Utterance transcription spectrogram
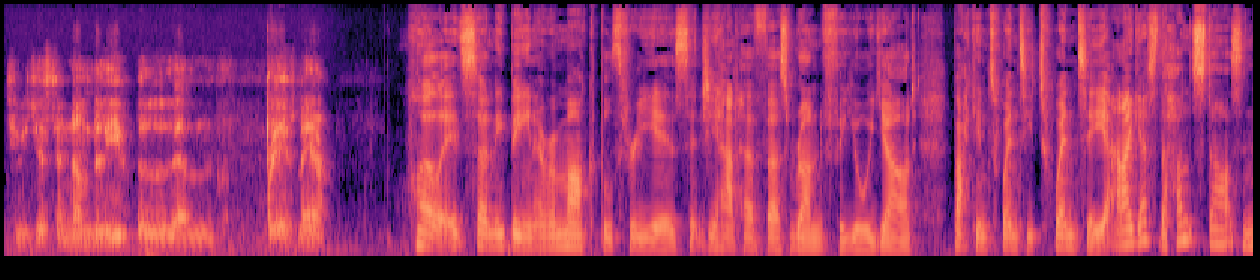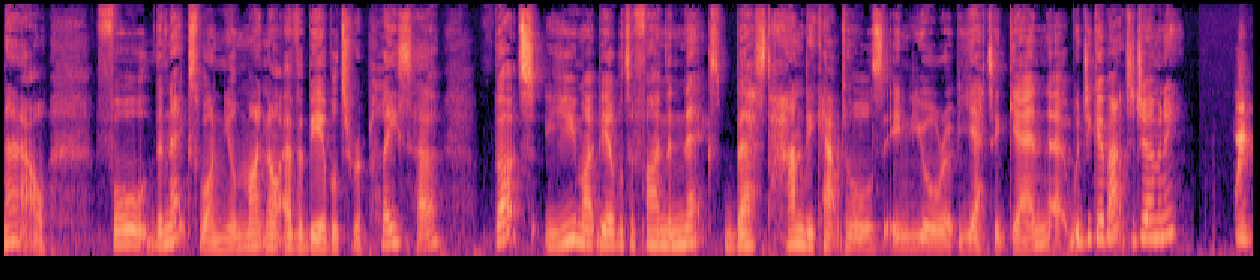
she was just an unbelievable um, brave mare. Well, it's certainly been a remarkable three years since she had her first run for your yard back in 2020, and I guess the hunt starts now for the next one. You might not ever be able to replace her, but you might be able to find the next best handicapped horse in Europe yet again. Uh, would you go back to Germany? We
